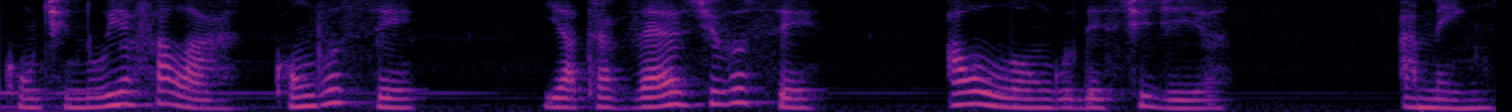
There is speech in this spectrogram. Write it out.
continue a falar com você e através de você ao longo deste dia. Amém.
